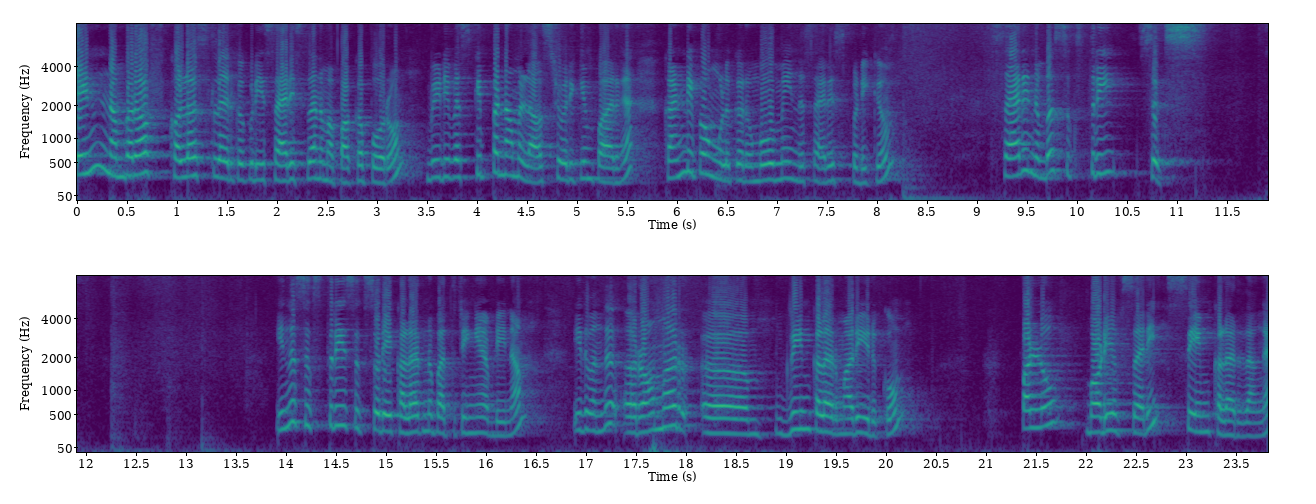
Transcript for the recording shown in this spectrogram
டென் நம்பர் ஆஃப் கலர்ஸில் இருக்கக்கூடிய சாரீஸ் தான் நம்ம பார்க்க போகிறோம் வீடியோவை ஸ்கிப் பண்ணாமல் லாஸ்ட் வரைக்கும் பாருங்கள் கண்டிப்பாக உங்களுக்கு ரொம்பவுமே இந்த சாரீஸ் பிடிக்கும். Saree number six three six இந்த சிக்ஸ் த்ரீ சிக்ஸுடைய கலர்னு பார்த்துட்டிங்க அப்படின்னா இது வந்து ராமர் க்ரீன் கலர் மாதிரி இருக்கும். Pallu body off saree same colour தாங்க.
